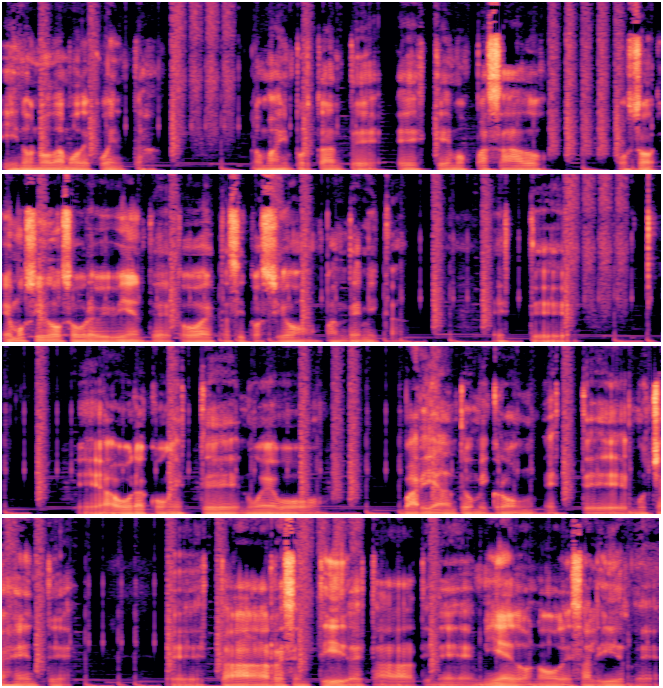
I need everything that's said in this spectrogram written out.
y no nos damos de cuenta. Lo más importante es que hemos pasado hemos sido sobrevivientes de toda esta situación pandémica. Este, eh, ahora con este nuevo variante Omicron, este, mucha gente eh, está resentida, está, tiene miedo ¿no? de salir, de,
